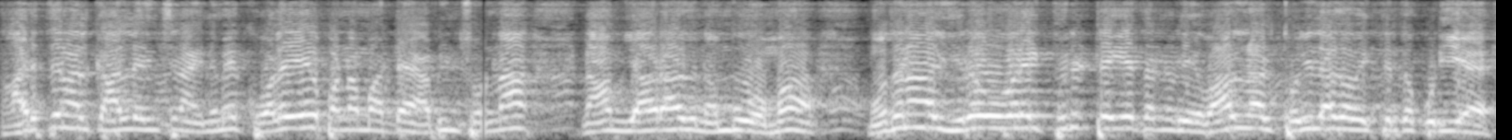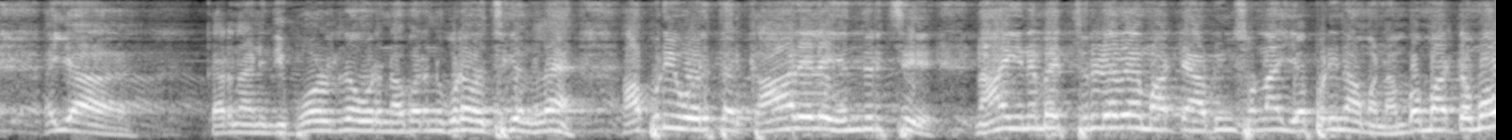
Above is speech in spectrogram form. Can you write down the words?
அடுத்த நாள் காலையில் எழுந்துச்சு நான் இனிமே கொலையே பண்ண மாட்டேன் அப்படின்னு சொன்னா நாம் யாராவது நம்புவோமா? முத நாள் இரவு வரை திருட்டையே தன்னுடைய வாழ்நாள் தொழிலாக வைத்திருக்கக்கூடிய ஐயா கருணாநிதி போன்ற ஒரு நபர்னு கூட வச்சுக்கோங்களேன். அப்படி ஒருத்தர் காலையில எந்திரிச்சு நான் இனிமே திருடவே மாட்டேன் அப்படின்னு சொன்னா எப்படி நாம நம்ப மாட்டோமோ?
